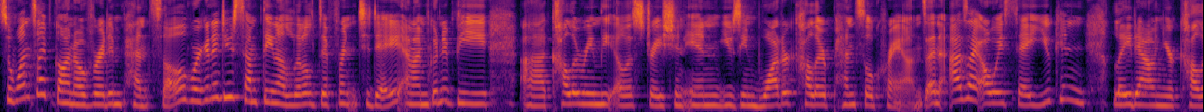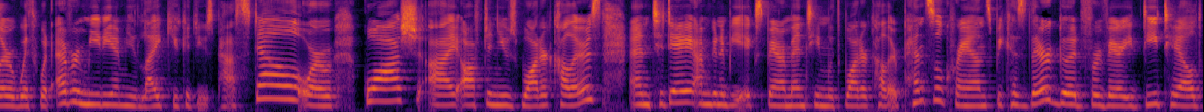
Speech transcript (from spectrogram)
So once I've gone over it in pencil, we're going to do something a little different today, and I'm going to be uh, coloring the illustration in using watercolor pencil crayons. And as I always say, you can lay down your color with whatever medium you like. You could use pastel or gouache. I often use watercolors, and today I'm going to be experimenting with watercolor pencil crayons because they're good for very detailed,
